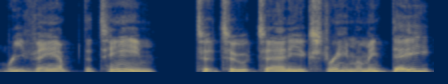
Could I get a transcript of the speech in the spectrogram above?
revamp the team to to to any extreme. I mean, they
